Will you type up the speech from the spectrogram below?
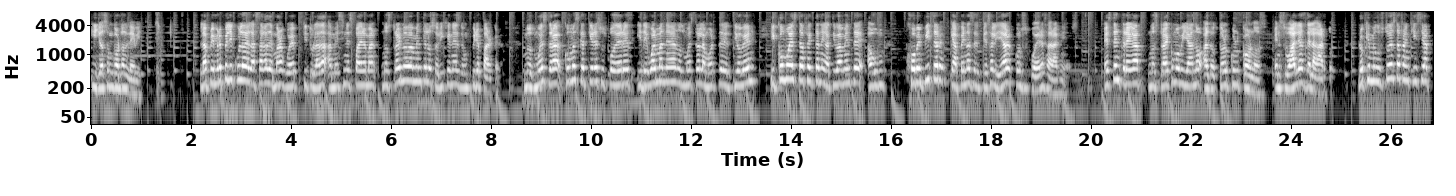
y Joseph Gordon-Levitt. La primera película de la saga de Mark Webb, titulada Amazing Spider-Man, nos trae nuevamente los orígenes de un Peter Parker. Nos muestra cómo es que adquiere sus poderes y de igual manera nos muestra la muerte del tío Ben y cómo esta afecta negativamente a un joven Peter que apenas empieza a lidiar con sus poderes arácnidos. Esta entrega nos trae como villano al Dr. Kurt Connors, en su alias de lagarto, lo que me gustó de esta franquicia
